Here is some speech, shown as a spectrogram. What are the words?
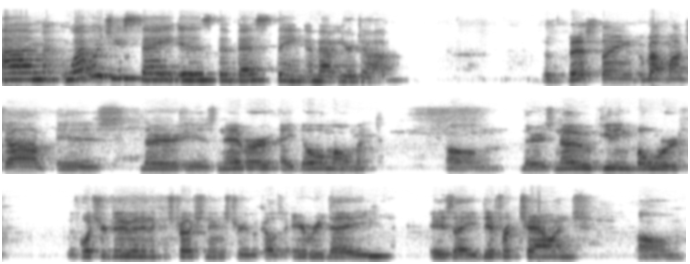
Um, what would you say is the best thing about your job? The best thing about my job is there is never a dull moment. Um, there is no getting bored with what you're doing in the construction industry because every day is a different challenge. Um,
